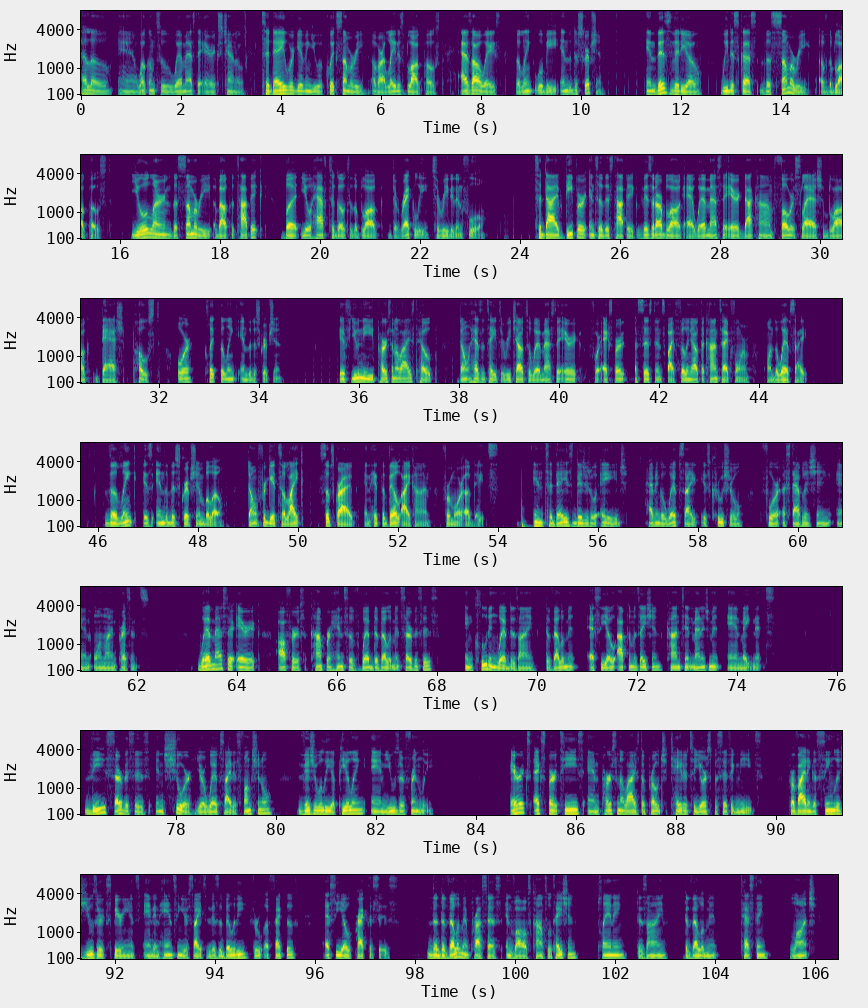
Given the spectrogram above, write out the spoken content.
Hello, and welcome to Webmaster Eric's channel. Today, we're giving you a quick summary of our latest blog post. As always, the link will be in the description. In this video, we discuss the summary of the blog post. You'll learn the summary about the topic, but you'll have to go to the blog directly to read it in full. To dive deeper into this topic, visit our blog at webmastereric.com forward slash blog dash post or click the link in the description. If you need personalized help, don't hesitate to reach out to Webmaster Eric for expert assistance by filling out the contact form on the website. The link is in the description below. Don't forget to like, subscribe, and hit the bell icon for more updates. In today's digital age, having a website is crucial for establishing an online presence. Webmaster Eric offers comprehensive web development services, including web design, development, SEO optimization, content management, and maintenance. These services ensure your website is functional, visually appealing, and user friendly. Eric's expertise and personalized approach cater to your specific needs, providing a seamless user experience and enhancing your site's visibility through effective SEO practices. The development process involves consultation, planning, design, development, testing, launch,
